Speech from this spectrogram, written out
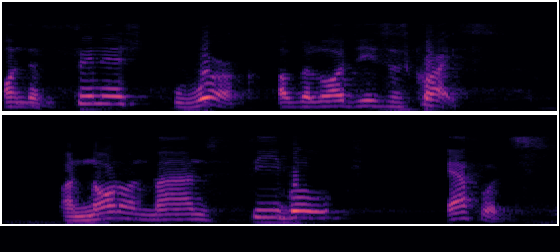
on the finished work of the Lord Jesus Christ. And not on man's feeble efforts.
